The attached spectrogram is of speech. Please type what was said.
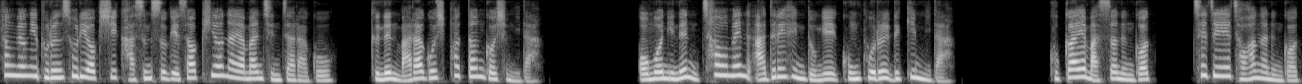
혁명이 부른 소리 없이 가슴 속에서 피어나야만 진짜라고 그는 말하고 싶었던 것입니다. 어머니는 처음엔 아들의 행동에 공포를 느낍니다. 국가에 맞서는 것, 체제에 저항하는 것,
